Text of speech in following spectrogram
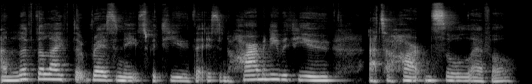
and live the life that resonates with you, that is in harmony with you at a heart and soul level.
